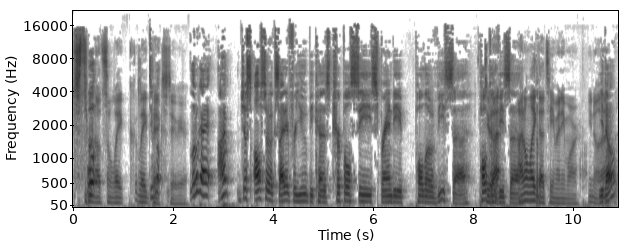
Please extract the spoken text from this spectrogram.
Just throwing Well, out some late late picks too here. little guy, I'm just also excited for you because Triple C Sprandi Polo Visa Polka Dude, I, Visa. I don't like the- that team anymore. You know You that. don't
